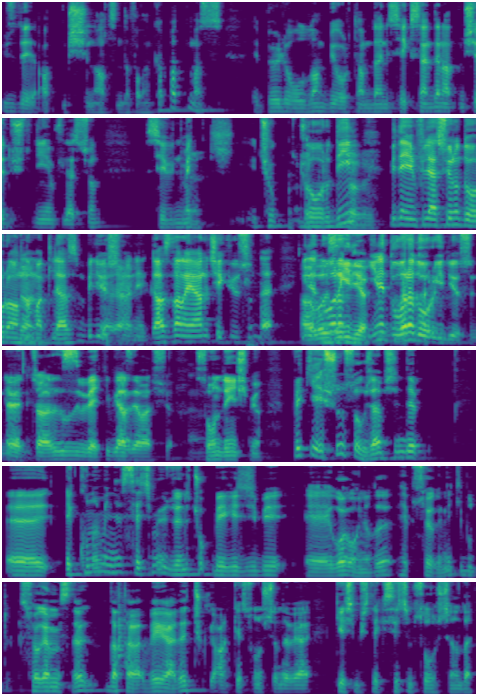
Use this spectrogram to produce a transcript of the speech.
yüzde 60'ın altında falan kapatmaz. E böyle olan bir ortamda hani 80'den 60'a düştü diye enflasyon sevinmek çok, Çok doğru değil. Doğru. Bir de enflasyonu doğru anlamak lazım biliyorsun Evet. hani gazdan ayağını çekiyorsun da yine Araba duvara gidiyor. yine duvara doğru gidiyorsun yani. Evet, hızlı bir belki biraz Evet. yavaşlıyor. Evet. Son değişmiyor. Peki şunu soracağım. Şimdi e, ekonominin seçme üzerinde çok belirleyici bir e, rol oynadığı hep söylenir ki bu söylenmesinde data verilerde çıkıyor anket sonuçlarında veya geçmişteki seçim sonuçlarında.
